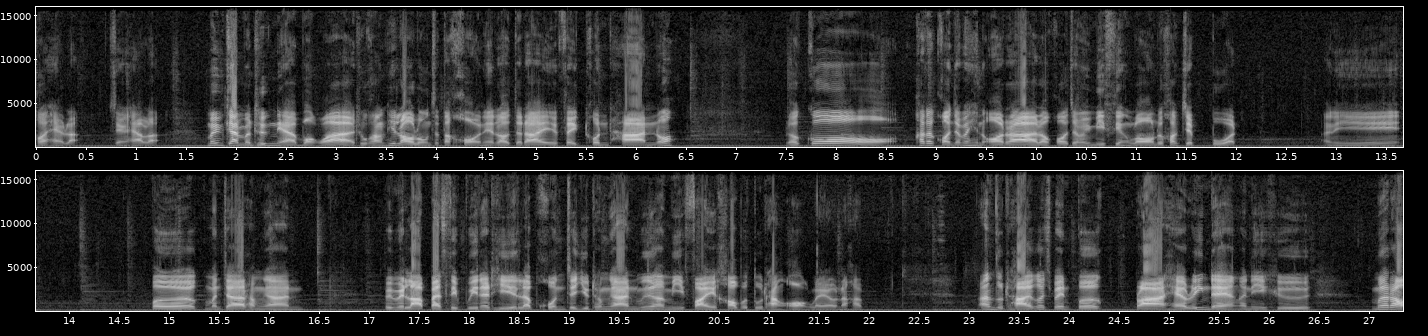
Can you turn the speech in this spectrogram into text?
คอแหบละ เสียงแหบละ ไม่มีการบันทึกเนี่ยบอกว่าทุกครั้งที่เราลงจากตะขอเนี่ยเราจะได้เอฟเฟกต์ทนทานเนาะแล้วก็ฆาตกรจะไม่เห็นออร่าแล้วก็จะไม่มีเสียงร้องด้วยความเจ็บปวด อันนี้เปิร์กมันจะทำงานเป็นเวลา 80 วินาที และผลจะหยุดทำงานเมื่อมีไฟเข้าประตูทางออกแล้วนะครับ อันสุดท้ายก็จะเป็นเปิร์กปลาแฮริงแดงอันนี้คือ เมื่อเรา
